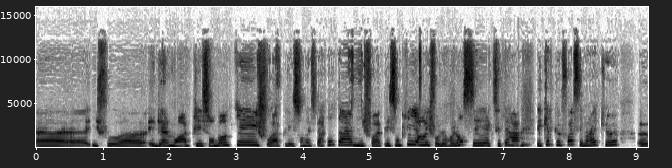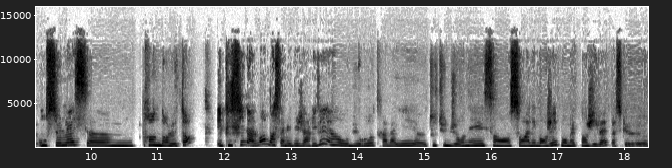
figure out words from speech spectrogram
euh, il faut également appeler son banquier, il faut appeler son expert comptable, il faut appeler son client, il faut le relancer, etc. Et quelquefois, c'est vrai que euh, on se laisse prendre dans le temps et puis finalement, moi, ça m'est déjà arrivé hein, au bureau, travailler euh, toute une journée sans, sans, aller manger. Bon, maintenant, j'y vais parce que euh,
